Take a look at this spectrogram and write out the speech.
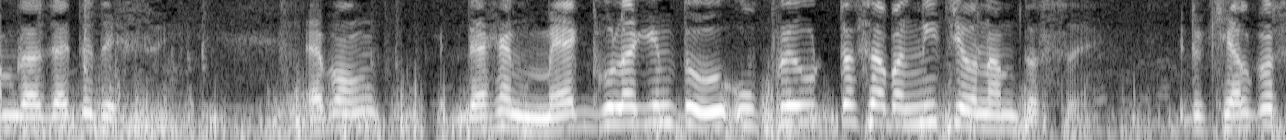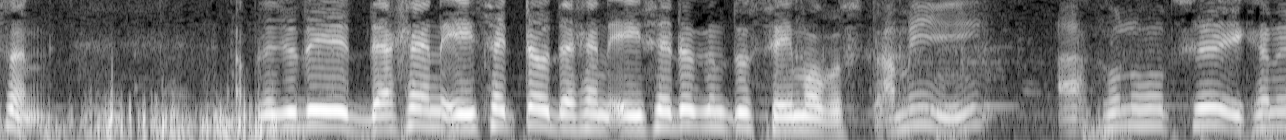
আমরা যাইতে দেখছি। এবং দেখেন মেঘগুলা কিন্তু উপরে উঠতেছে, আবার নিচেও নামতেছে। একটু খেয়াল করছেন? আপনি যদি দেখেন, এই সাইডটাও দেখেন, এই সাইডেও কিন্তু সেম অবস্থা। আমি এখনও হচ্ছে এখানে,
